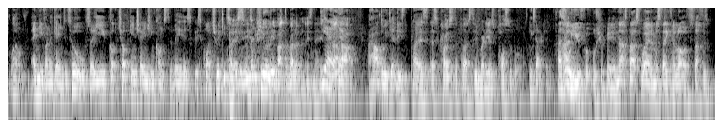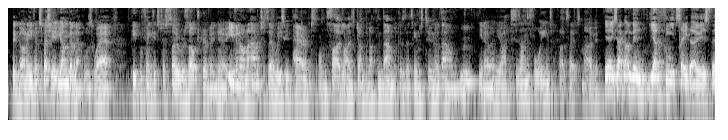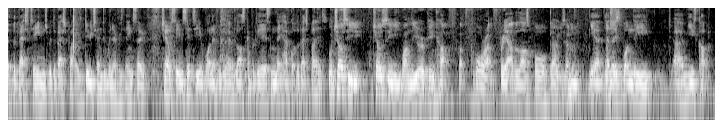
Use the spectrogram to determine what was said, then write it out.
well, any run of games at all. So you've got chopping and changing constantly. It's, it's quite tricky to So it's, it's purely about development, isn't it? It's Yeah, about yeah. How, how do we get these players as close to first team ready as possible? Exactly. As all youth football should be, and that's that's where the mistake. A lot of stuff has been going, on, even especially at younger levels, where people think it's just so results driven. You know, even on amateurs, there we see parents on the sidelines jumping up and down because their team's two 0 down. Mm. You know, and you're like, this is under 14s for fuck's sake. What's the matter with you? Yeah, exactly. I mean, the other thing you'd say though is that the best teams with the best players do tend to win everything. So Chelsea and City have won everything over the last couple of years, and they have got the best players. Well, Chelsea Chelsea won the European Cup four out, three out of the last four goes, haven't they? Yeah, and is- they've won the um, Youth Cup.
